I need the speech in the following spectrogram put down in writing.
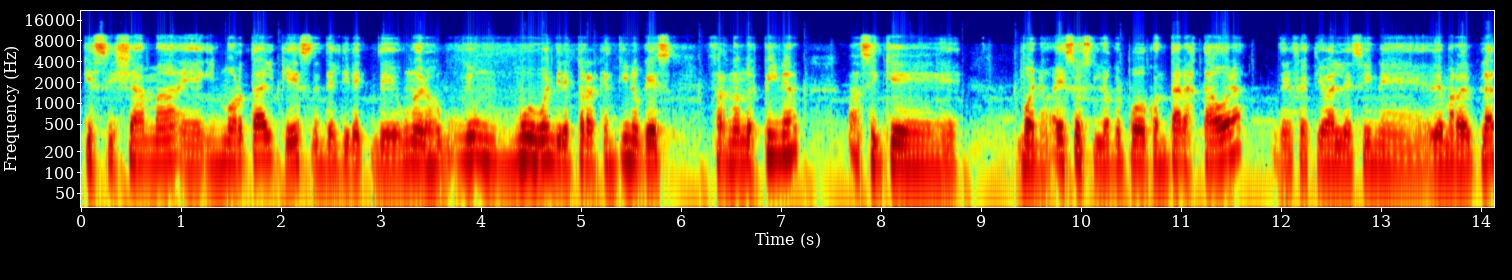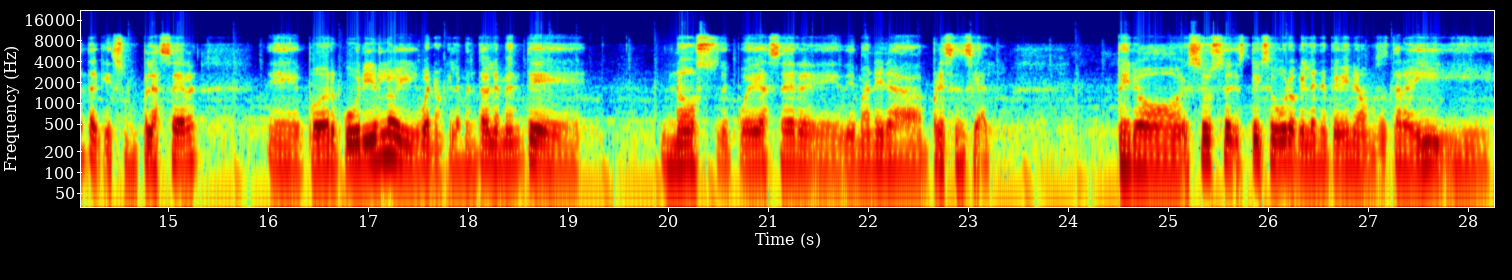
que se llama eh, Inmortal, que es del direct, de uno de los de un muy buen director argentino que es Fernando Spinner. Así que bueno, eso es lo que puedo contar hasta ahora del Festival de Cine de Mar del Plata, que es un placer eh, poder cubrirlo y bueno, que lamentablemente no se puede hacer eh, de manera presencial. Pero yo estoy seguro que el año que viene vamos a estar ahí y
